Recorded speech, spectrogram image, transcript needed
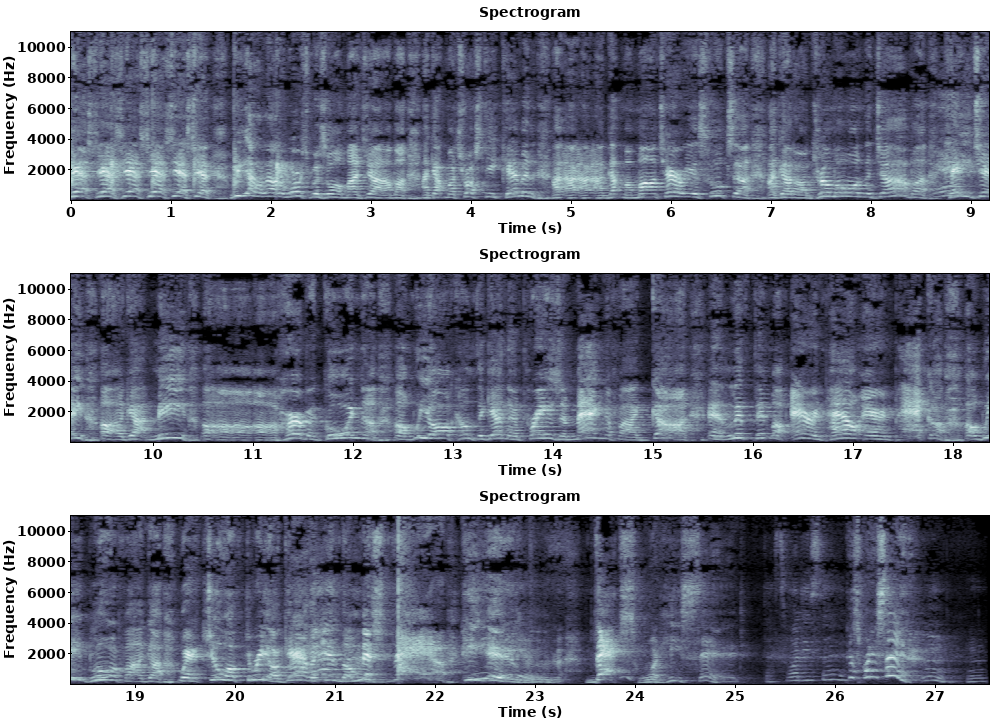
Yes, yes, yes, yes, yes, yes. We got a lot of worshipers on my job. Uh, I got my trustee Kevin. I, I, I got my Montarius Hooks. I got our drummer on the job, uh, KJ. Uh, I got me, uh, Herbert Gordon. Uh, uh, we all come together and praise and magnify God and lift him up. Aaron Powell, Aaron Packer. Uh, we glorify God. Where two or three are gathered in the midst, there he is. That's what he said. That's what he said. That's what he said. Mm, mm,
